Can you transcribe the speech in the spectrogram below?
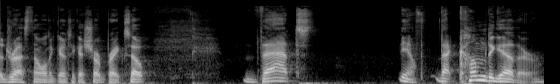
address then we'll go take a short break. So that you know that come together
